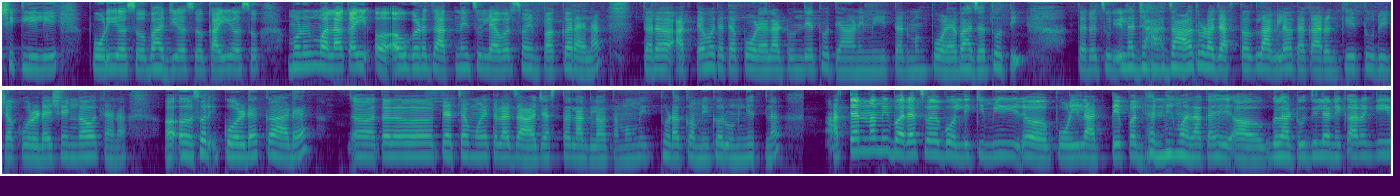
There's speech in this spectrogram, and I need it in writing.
शिकलेली आहे. पोळी असो भाजी असो काही असो. म्हणून मला काही अवघड जात नाही चुल्यावर स्वयंपाक करायला. तर आत्या होत्या त्या पोळ्या लाटून देत होत्या आणि मी तर मग पोळ्या भाजत होती. तर चुलीला जा जाळ थोडा जास्तच लागल्या होता कारण की तुरीच्या कोरड्या शेंगा होत्या ना. सॉरी कोरड्या काड्या. तर त्याच्यामुळे त्याला जाळा जास्त लागला होता. मग मी थोडा कमी करून घेतला. आत्यांना मी बऱ्याच वेळ बोलली की मी पोळी लाटते पण त्यांनी मला काही लाटू दिलं नाही. कारण की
